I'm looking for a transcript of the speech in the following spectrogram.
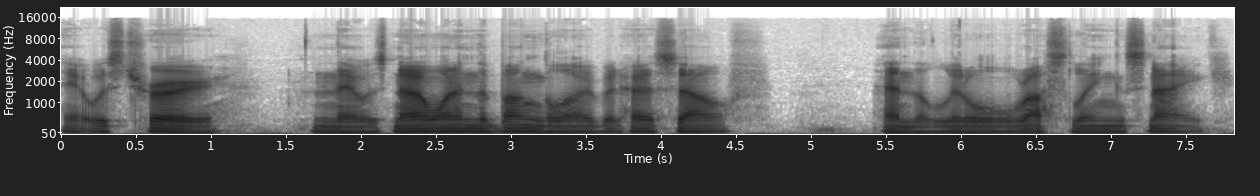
It was true, and there was no one in the bungalow but herself and the little rustling snake.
